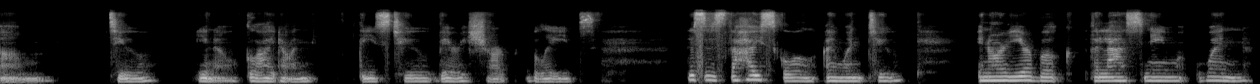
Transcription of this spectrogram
um, to, you know, glide on these two very sharp blades. This is the high school I went to. In our yearbook, the last name Wen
